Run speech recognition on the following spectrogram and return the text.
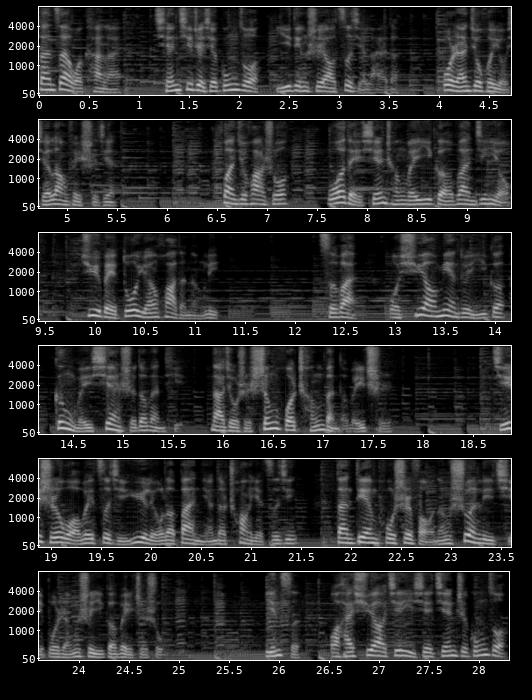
但在我看来，前期这些工作一定是要自己来的，不然就会有些浪费时间。换句话说，我得先成为一个万金油，具备多元化的能力。此外，我需要面对一个更为现实的问题，那就是生活成本的维持。即使我为自己预留了半年的创业资金，但店铺是否能顺利起步仍是一个未知数。因此，我还需要接一些兼职工作，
